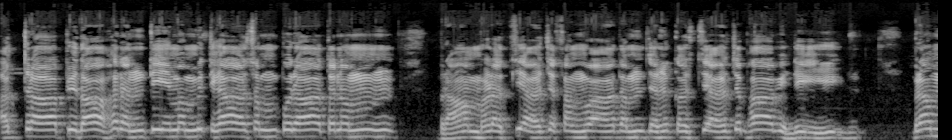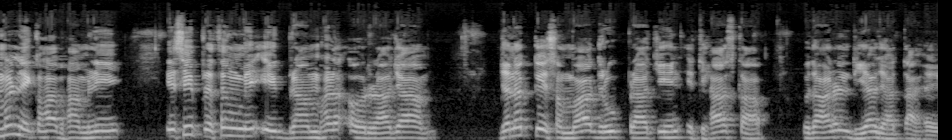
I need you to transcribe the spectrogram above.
अत्राप्युदाहरती मम इतिहासम पुरातनम ब्राह्मण से संवाद जनक च भाविनी। ब्राह्मण ने कहा, भामिनी, इसी प्रसंग में एक ब्राह्मण और राजा जनक के संवाद रूप प्राचीन इतिहास का उदाहरण दिया जाता है।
